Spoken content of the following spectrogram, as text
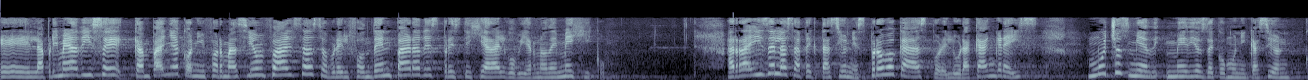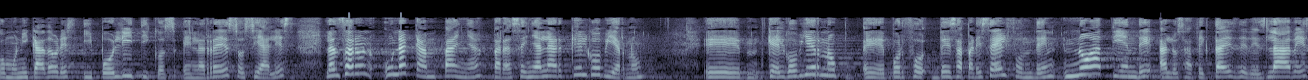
Eh, la primera dice, campaña con información falsa sobre el Fonden para desprestigiar al Gobierno de México. A raíz de las afectaciones provocadas por el huracán Grace, muchos medios de comunicación, comunicadores y políticos en las redes sociales lanzaron una campaña para señalar que el gobierno eh, que el gobierno, eh, por desaparecer el Fonden, no atiende a los afectados de deslaves,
